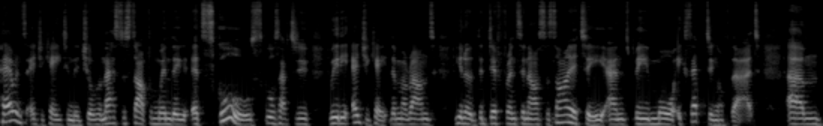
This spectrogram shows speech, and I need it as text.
parents educating their children. That has to start from when they at schools schools have to really educate them around you know the difference in our society and be more accepting of that. Um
